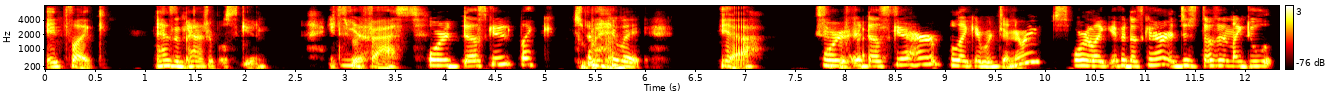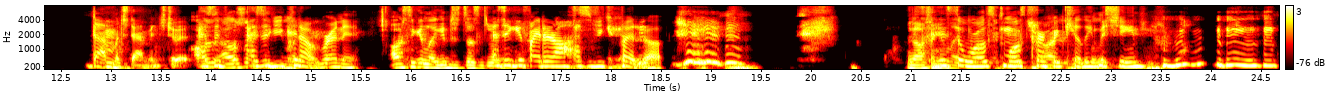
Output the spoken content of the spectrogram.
it's like it has impenetrable skin. It's super Yes. fast. Or it does get like Super- like, yeah. or Super it does get hurt, but like it regenerates. Or like if it does get hurt, it just doesn't like do that much damage to it. I As was- if, like, as if you thinking, could outrun it. I was thinking like it just doesn't do As if you can fight it off. As if you can fight it off. Like, I was thinking, It's the world's like, most perfect killing bullets. machine. Did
